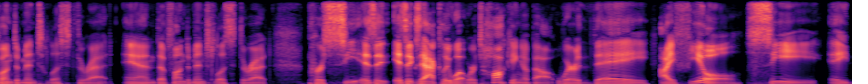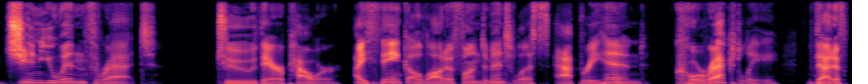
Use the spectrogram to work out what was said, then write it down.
fundamentalist threat. And the fundamentalist threat perceive is, is exactly what we're talking about where they I feel, see a genuine threat to their power. I think a lot of fundamentalists apprehend correctly that if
